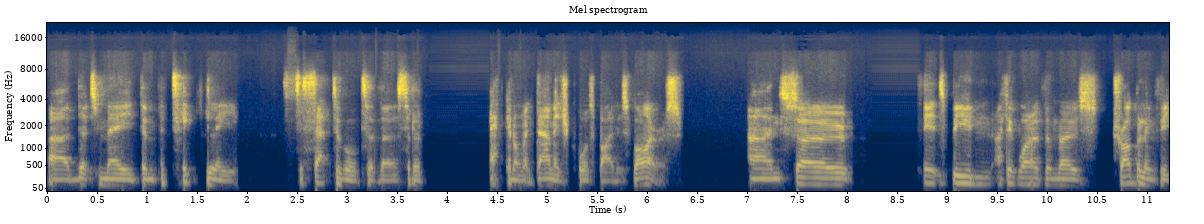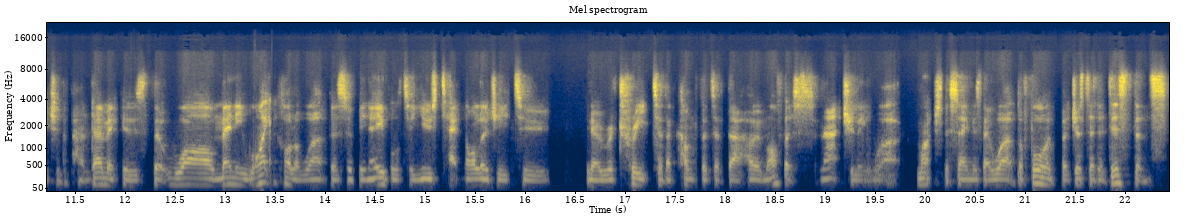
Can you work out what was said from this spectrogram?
uh, that's made them particularly susceptible to the sort of economic damage caused by this virus. And so it's been, I think, one of the most troubling feature of the pandemic is that while many white collar workers have been able to use technology to, you know, retreat to the comfort of their home office and actually work much the same as they worked before, but just at a distance,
